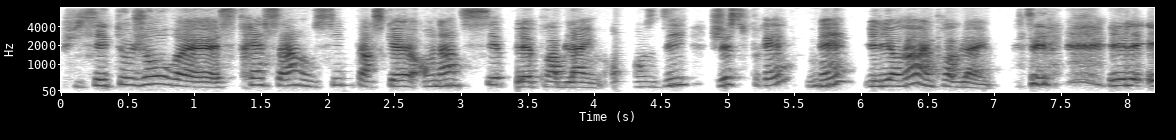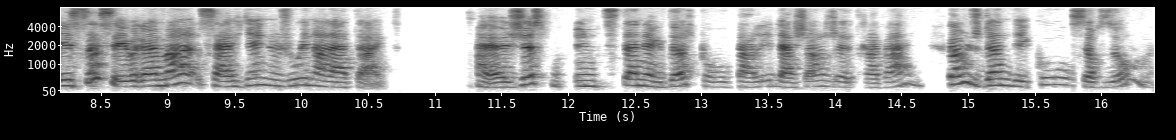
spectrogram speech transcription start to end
Puis c'est toujours euh, stressant aussi parce qu'on anticipe le problème. On se dit, je suis prêt, mais il y aura un problème. et ça, c'est vraiment, ça vient nous jouer dans la tête. Euh, juste une petite anecdote pour vous parler de la charge de travail. Comme je donne des cours sur Zoom,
